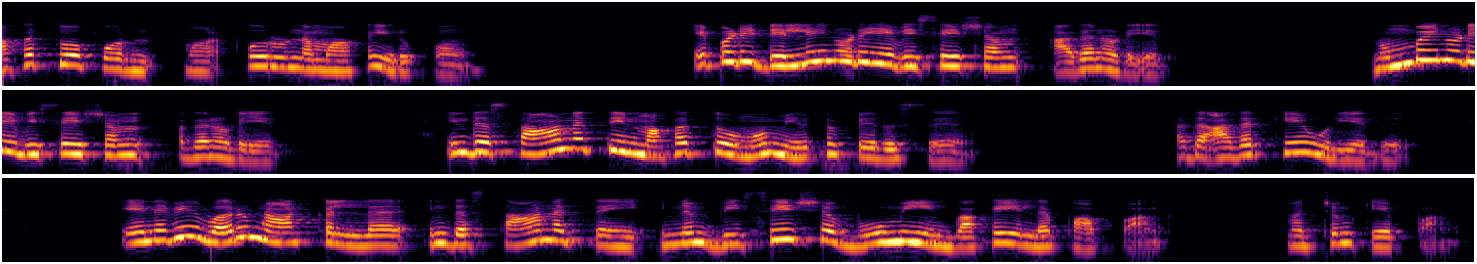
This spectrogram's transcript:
மகத்துவ பூர்ண பூர்ணமாக இருக்கும். எப்படி டெல்லியினுடைய விசேஷம்? அதனுடையது. மும்பையினுடைய விசேஷம் அதனுடையது. இந்த ஸ்தானத்தின் மகத்துவமும் மிக பெருசு. அது அதற்கே உரியது. எனவே வரும் நாட்களில் இந்த ஸ்தானத்தை இன்னும் விசேஷ பூமியின் வகையில் பார்ப்பாங்க. மற்றும் கேட்பாங்க.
